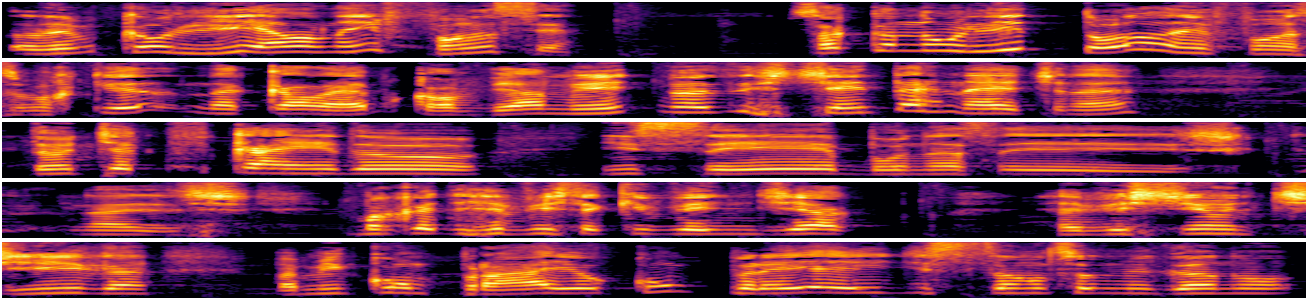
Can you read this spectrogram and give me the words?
eu lembro que eu li ela na infância. Só que eu não li toda na infância, porque naquela época, obviamente, não existia internet, né? Então eu tinha que ficar indo em sebo, nessas nas bancas de revista que vendia revistinha antiga, pra me comprar. E eu comprei a edição, se eu não me engano,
